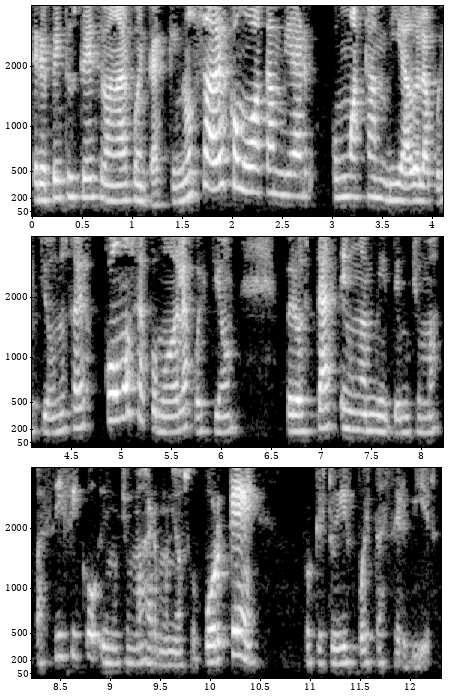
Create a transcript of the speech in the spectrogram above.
De repente ustedes se van a dar cuenta que no sabes cómo va a cambiar, cómo ha cambiado la cuestión, no sabes cómo se acomodó la cuestión, pero estás en un ambiente mucho más pacífico y mucho más armonioso. ¿Por qué? Porque estoy dispuesta a servir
